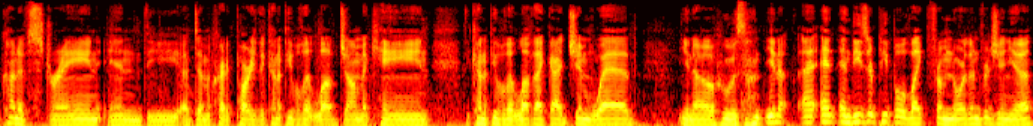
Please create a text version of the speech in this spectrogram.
kind of strain in the uh, Democratic Party, the kind of people that love John McCain, the kind of people that love that guy Jim Webb, you know, who was you know, and and these are people like from Northern Virginia,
